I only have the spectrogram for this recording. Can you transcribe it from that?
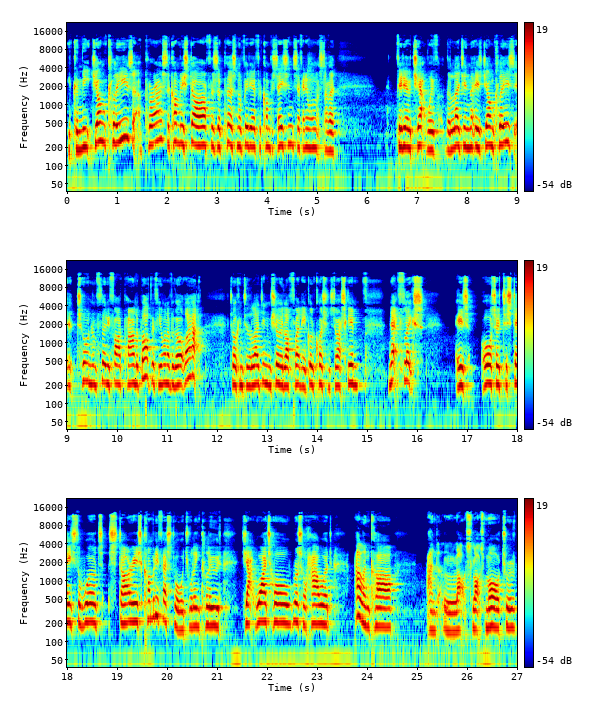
You can meet John Cleese at a price. The comedy star offers a personal video for conversation. So If anyone wants to have a video chat with the legend that is John Cleese at £235 a pop, if you want to have a go at that. Talking to the legend, I'm sure he'll have plenty of good questions to ask him. Netflix is also to stage the world's starriest comedy festival, which will include Jack Whitehall, Russell Howard, Alan Carr, and lots, lots more to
